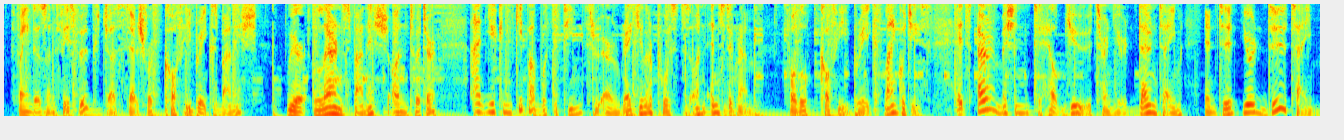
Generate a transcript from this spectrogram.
Find us on Facebook, just search for Coffee Break Spanish. We're Learn Spanish on Twitter, and you can keep up with the team through our regular posts on Instagram. Follow Coffee Break Languages. It's our mission to help you turn your downtime into your do time.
